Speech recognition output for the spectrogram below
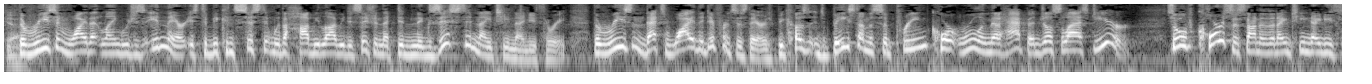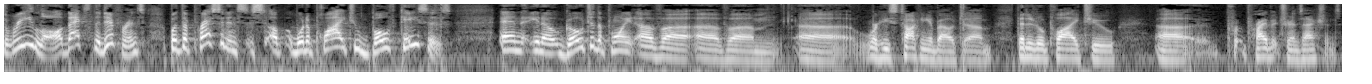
Yeah. The reason why that language is in there is to be consistent with a Hobby Lobby decision that didn't exist in 1993. The reason that's why the difference is there is because it's based on the Supreme Court ruling that happened just last year. So of course it's not in the 1993 law. That's the difference. But the precedents uh, would apply to both cases. And you know, go to the point of, uh, of um, uh, where he's talking about um, that it apply to uh, pr- private transactions.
